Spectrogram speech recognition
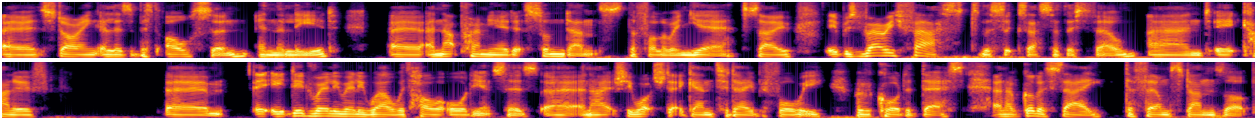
uh, starring Elizabeth Olsen in the lead, uh, and that premiered at Sundance the following year. So it was very fast, the success of this film, and it kind of um, it, it, did really, really well with horror audiences. Uh, and I actually watched it again today before we, we recorded this. And I've got to say, the film stands up.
